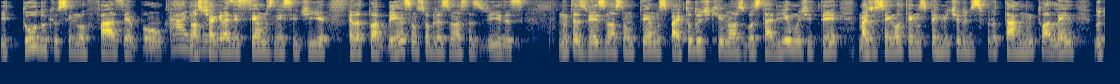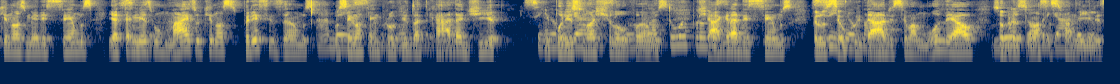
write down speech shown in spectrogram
e tudo que o Senhor faz é bom. Aleluia. Nós te agradecemos nesse dia pela tua bênção sobre as nossas vidas. Muitas vezes nós não temos, Pai, tudo de que nós gostaríamos de ter, mas o Senhor tem nos permitido desfrutar muito além do que nós merecemos e até Sim, mesmo mais do que nós precisamos. Amém, o Senhor Senhor. tem provido a cada dia Sim, e por obrigada, isso nós te louvamos, te agradecemos pelo Sim, seu cuidado pai. e seu amor leal sobre Muito as nossas obrigada, famílias.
